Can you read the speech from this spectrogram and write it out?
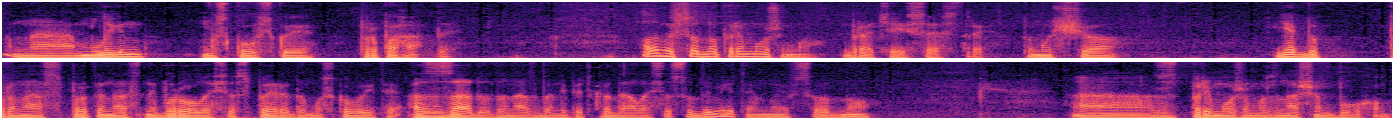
на млин московської пропаганди. Але ми все одно переможемо, браття і сестри, тому що як би про нас, проти нас не боролися спереду московити, а ззаду до нас би не підкрадалися судоміти, ми все одно переможемо з нашим Богом.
